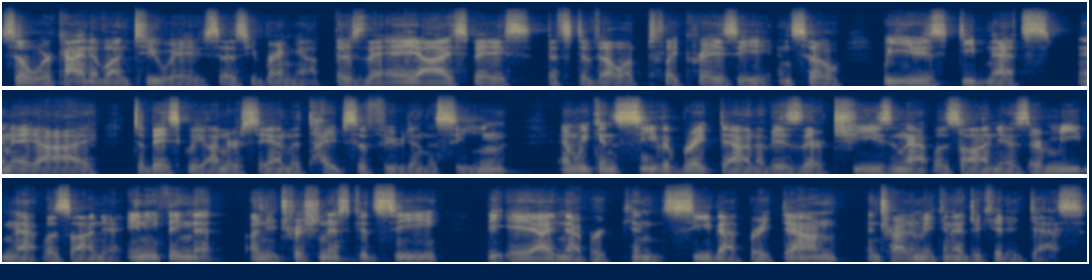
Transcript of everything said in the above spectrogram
So we're kind of on two waves as you bring up. There's the AI space that's developed like crazy. And so we use deep nets and AI to basically understand the types of food in the scene. And we can see the breakdown of is there cheese in that lasagna? Is there meat in that lasagna? Anything that a nutritionist could see, the AI network can see that breakdown and try to make an educated guess.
